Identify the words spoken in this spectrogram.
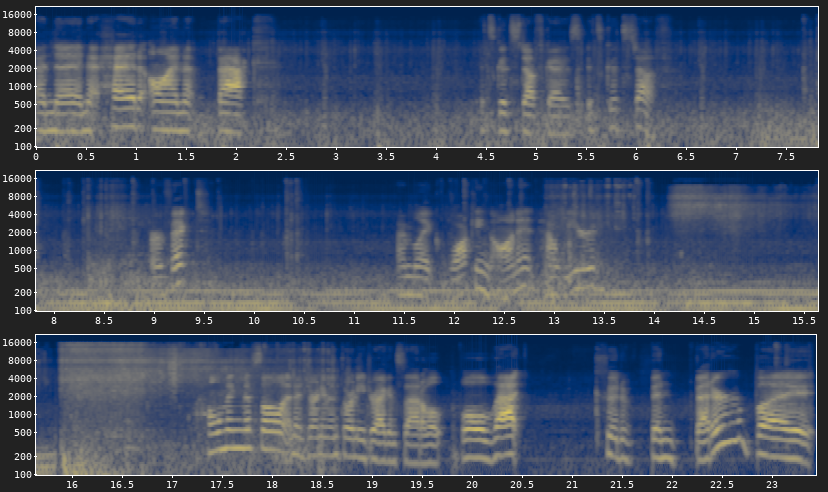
And then head on back. It's good stuff, guys. It's good stuff. Perfect. I'm like walking on it. How weird. Homing missile and a journeyman thorny dragon saddle. Well, that could have been better, but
